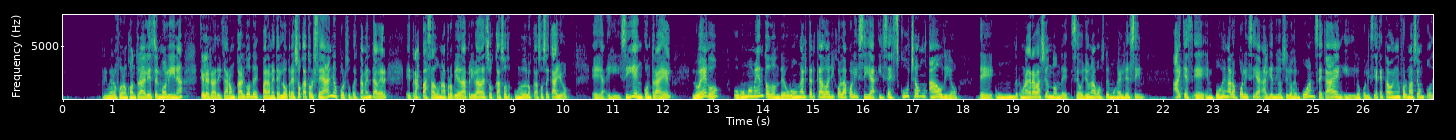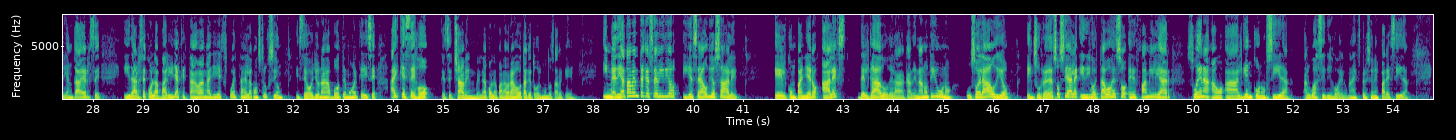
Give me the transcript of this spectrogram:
Primero fueron contra Eliezer Molina, que le radicaron cargos de, para meterlo preso 14 años por supuestamente haber eh, traspasado una propiedad privada. Esos casos, uno de los casos se cayó y siguen contra él. Luego hubo un momento donde hubo un altercado allí con la policía y se escucha un audio de una grabación donde se oye una voz de mujer decir, ay, que eh, empujen a los policías. Alguien dijo, si los empujan, se caen y los policías que estaban en formación podían caerse y darse con las varillas que estaban allí expuestas en la construcción y se oye una voz de mujer que dice, ay, que se jo, que se chaven, ¿verdad? Con la palabra J que todo el mundo sabe que es. Inmediatamente que ese video y ese audio sale, el compañero Alex Delgado de la cadena Noti1 puso el audio en sus redes sociales y dijo, esta voz es, familiar, suena a, alguien conocida, algo así dijo él, unas expresiones parecidas.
